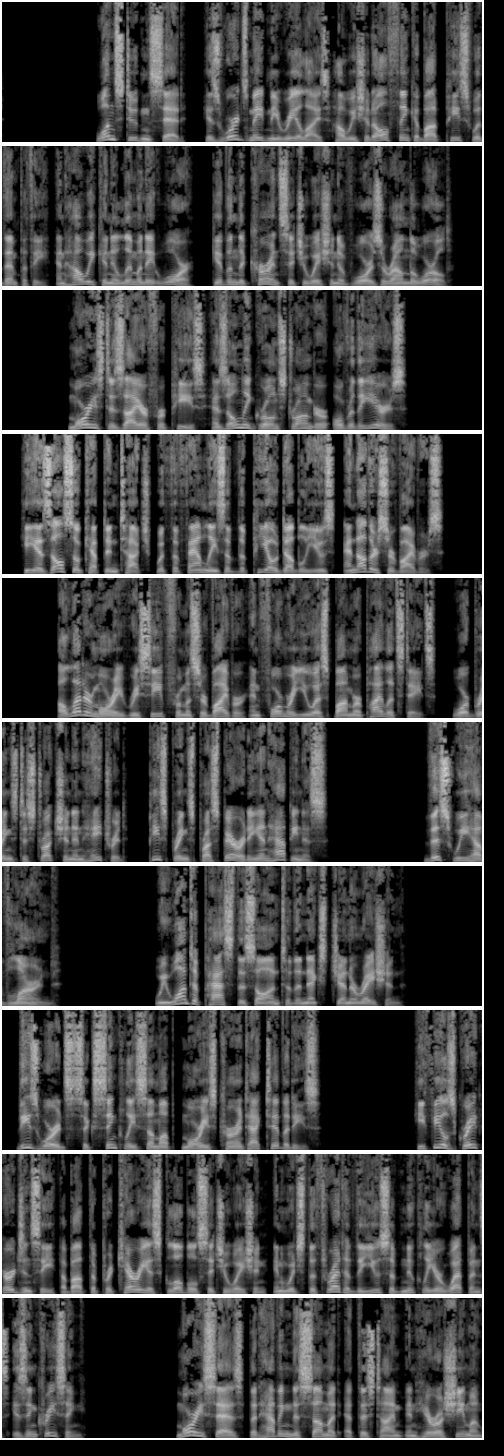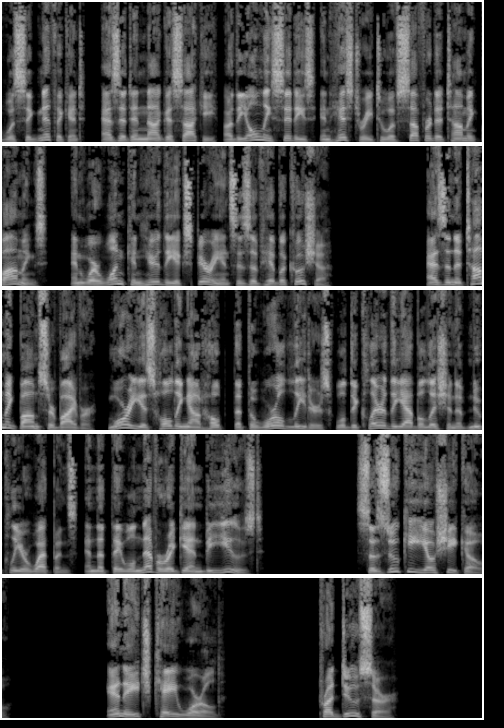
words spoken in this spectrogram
One student said, His words made me realize how we should all think about peace with empathy and how we can eliminate war, given the current situation of wars around the world. Mori's desire for peace has only grown stronger over the years. He has also kept in touch with the families of the POWs and other survivors. A letter Mori received from a survivor and former U.S. bomber pilot states War brings destruction and hatred, peace brings prosperity and happiness. This we have learned. We want to pass this on to the next generation. These words succinctly sum up Mori's current activities. He feels great urgency about the precarious global situation in which the threat of the use of nuclear weapons is increasing. Mori says that having the summit at this time in Hiroshima was significant, as it and Nagasaki are the only cities in history to have suffered atomic bombings, and where one can hear the experiences of Hibakusha. As an atomic bomb survivor, Mori is holding out hope that the world leaders will declare the abolition of nuclear weapons and that they will never again be used. Suzuki Yoshiko, NHK World. Producer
